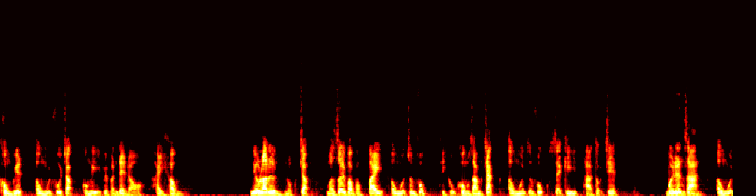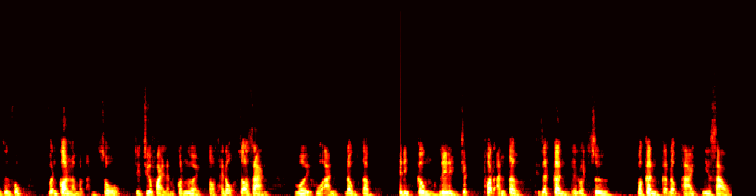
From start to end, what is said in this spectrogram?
không biết ông Nguyễn Phú Trọng có nghĩ về vấn đề đó hay không. Nếu lá đơn nộp chậm mà rơi vào vòng tay ông Nguyễn Xuân Phúc thì cũng không dám chắc ông Nguyễn Xuân Phúc sẽ ký thả tội chết. Bởi đơn giản, ông Nguyễn Xuân Phúc vẫn còn là một ẩn số chứ chưa phải là một con người tỏ thái độ rõ ràng với vụ án đồng tâm. Lê Đình Công, Lê Đình Chức thoát án tử thì rất cần đến luật sư và cần các động thái như sau.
